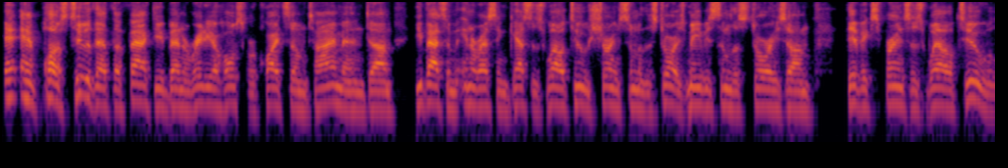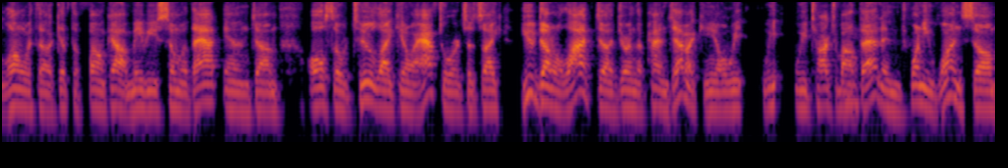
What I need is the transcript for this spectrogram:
And, and, plus, too, that the fact you've been a radio host for quite some time, and um, you've had some interesting guests as well, too, sharing some of the stories. Maybe some of the stories um, they've experienced as well, too, along with uh, Get the Funk Out. Maybe some of that, and um, also too, like you know, afterwards, it's like you've done a lot uh, during the pandemic. You know, we we we talked about that in 21. So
